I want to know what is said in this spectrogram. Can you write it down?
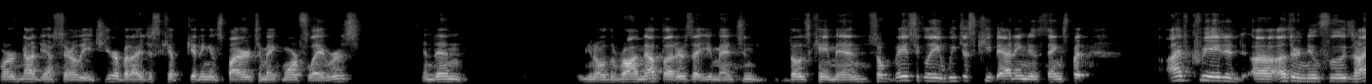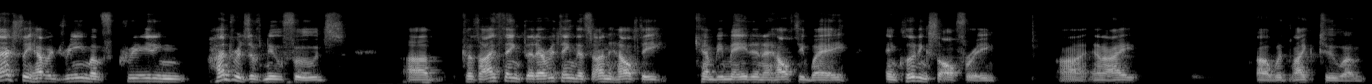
or not necessarily each year, but I just kept getting inspired to make more flavors. And then, you know, the raw nut butters that you mentioned, those came in. So basically we just keep adding new things, but I've created uh, other new foods. I actually have a dream of creating hundreds of new foods because uh, I think that everything that's unhealthy can be made in a healthy way, including salt free. Uh, and I uh, would like to um,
